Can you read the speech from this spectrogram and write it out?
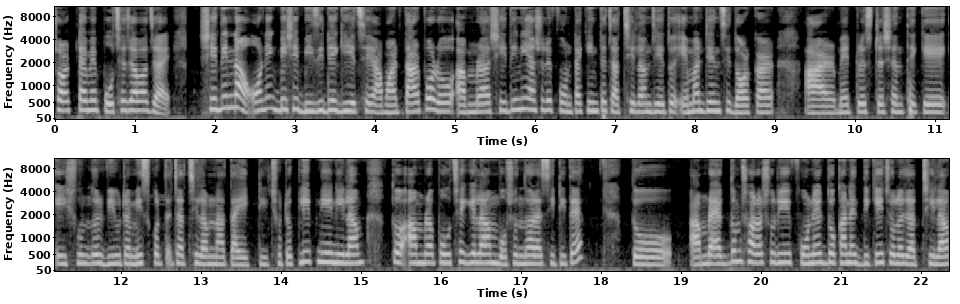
শর্ট টাইমে পৌঁছে যাওয়া যায় সেদিন না অনেক বেশি বিজি ডে গিয়েছে আমার। তারপরও আমরা সেদিনই আসলে ফোনটা কিনতে চাচ্ছিলাম, যেহেতু এমার্জেন্সি দরকার। আর মেট্রো স্টেশন থেকে এই সুন্দর ভিউটা মিস করতে চাচ্ছিলাম না, তাই একটি ছোট ক্লিপ নিয়ে নিলাম। তো আমরা পৌঁছে গেলাম বসুন্ধরা সিটিতে তো আমরা একদম সরাসরি ফোনের দোকানের দিকেই চলে যাচ্ছিলাম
